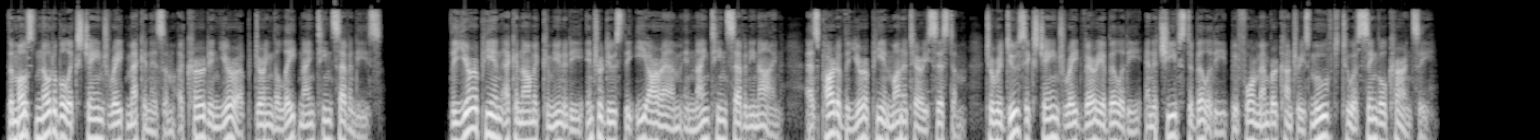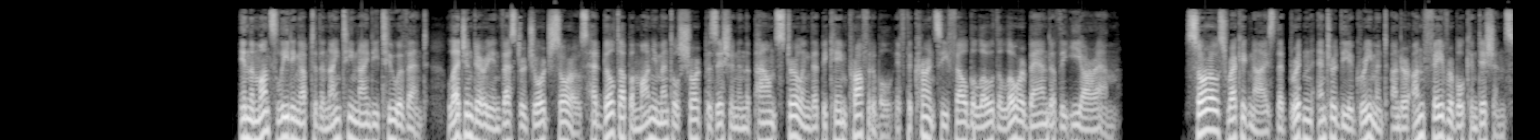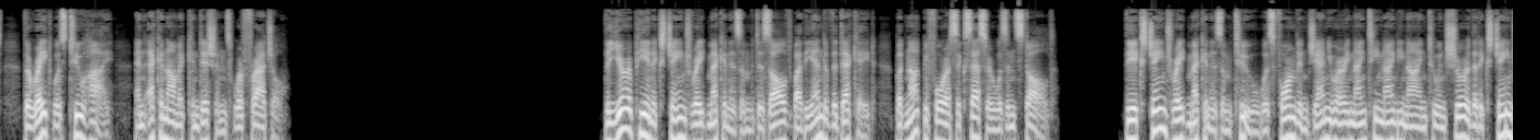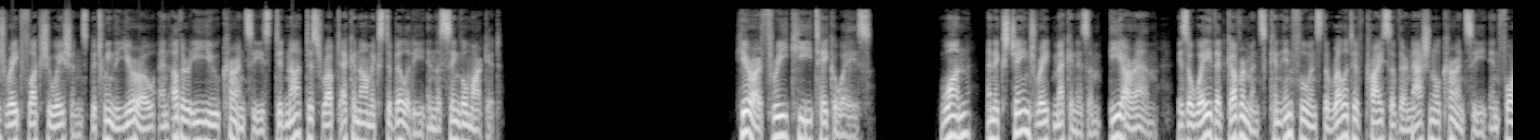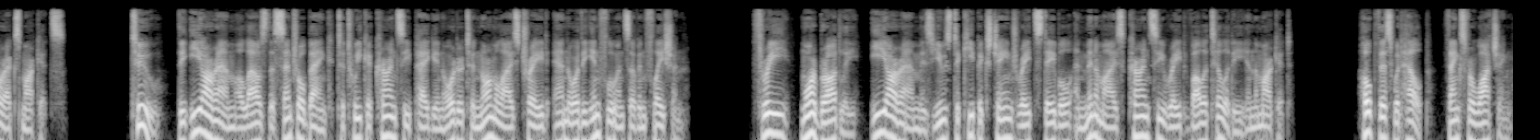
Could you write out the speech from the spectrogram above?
The most notable exchange rate mechanism occurred in Europe during the late 1970s. The European Economic Community introduced the ERM in 1979, as part of the European monetary system, to reduce exchange rate variability and achieve stability before member countries moved to a single currency. In the months leading up to the 1992 event, legendary investor George Soros had built up a monumental short position in the pound sterling that became profitable if the currency fell below the lower band of the ERM. Soros recognized that Britain entered the agreement under unfavorable conditions, the rate was too high, and economic conditions were fragile. The European exchange rate mechanism dissolved by the end of the decade, but not before a successor was installed. The exchange rate mechanism II was formed in January 1999 to ensure that exchange rate fluctuations between the euro and other EU currencies did not disrupt economic stability in the single market. Here are three key takeaways. 1. An exchange rate mechanism, ERM, is a way that governments can influence the relative price of their national currency in forex markets. 2. The ERM allows the central bank to tweak a currency peg in order to normalize trade and or the influence of inflation. 3. More broadly, ERM is used to keep exchange rates stable and minimize currency rate volatility in the market. Hope this would help, thanks for watching.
